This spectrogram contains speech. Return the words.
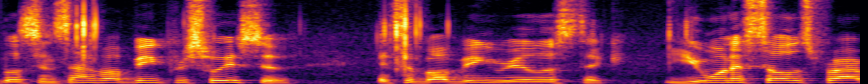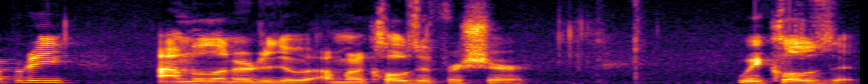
"Listen, it's not about being persuasive. It's about being realistic. You want to sell this property? I'm the lender to do it. I'm going to close it for sure." We closed it.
